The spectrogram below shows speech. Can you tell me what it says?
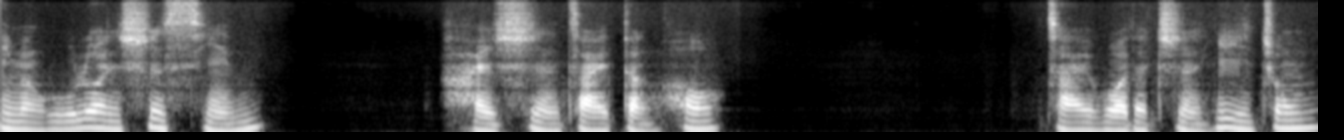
你们无论是行，还是在等候，在我的旨意中，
